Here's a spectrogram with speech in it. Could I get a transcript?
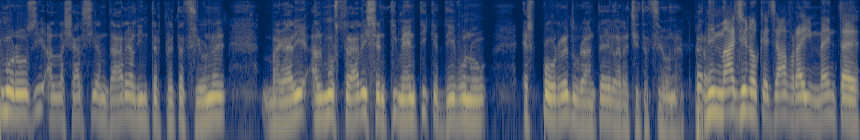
timorosi al lasciarsi andare all'interpretazione, magari al mostrare i sentimenti che devono esporre durante la recitazione. Però, Mi immagino che già avrai in mente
